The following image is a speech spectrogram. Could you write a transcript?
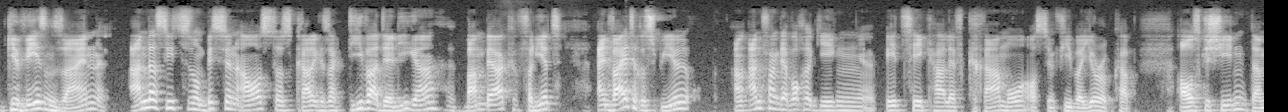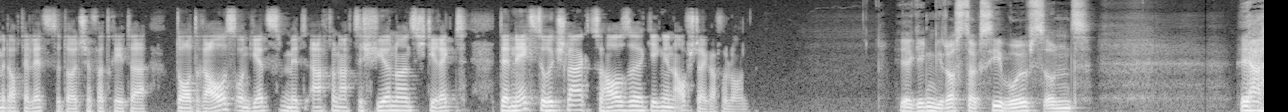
gewesen sein. Anders sieht es so ein bisschen aus. Du hast gerade gesagt, Diva der Liga. Bamberg verliert ein weiteres Spiel am Anfang der Woche gegen BC Kalev Kramo aus dem FIBA Europe Cup ausgeschieden. Damit auch der letzte deutsche Vertreter dort raus. Und jetzt mit 88, 94 direkt der nächste Rückschlag zu Hause gegen den Aufsteiger verloren. Ja, gegen die Rostock Sea Wolves und ja,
